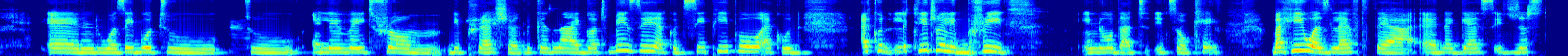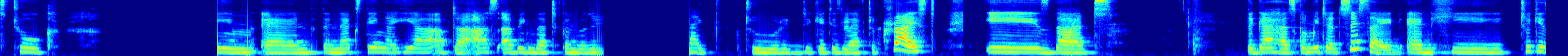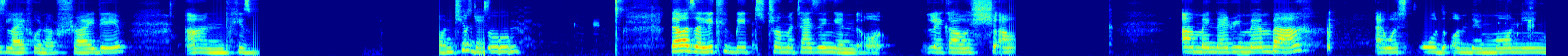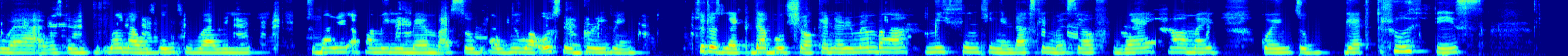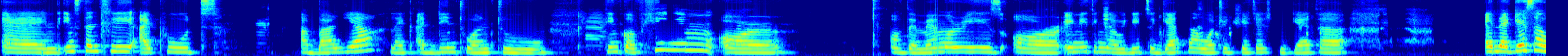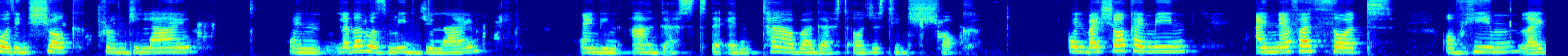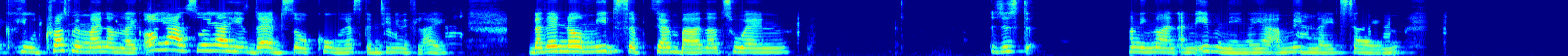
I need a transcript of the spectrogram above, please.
and was able to to elevate from depression because now I got busy, I could see people, I could I could like literally breathe, you know that it's okay. But he was left there and I guess it just took him and the next thing I hear after us having that conversation like to dedicate his life to Christ is that the guy has committed suicide and he took his life on a Friday and his on Tuesday. So that was a little bit traumatizing and uh, like I was sh- um and I remember I was told on the morning where I was going to, when I was going to bury to bury a family member. So uh, we were also grieving. So it was like double shock. And I remember me thinking and asking myself, where, how am I going to get through this? And instantly I put a barrier. Like I didn't want to think of him or of the memories or anything that we did together, what we created together. And I guess I was in shock from July, and that was mid July. And in August, the entire of August, I was just in shock. And by shock, I mean, I never thought of him. Like, he would cross my mind. I'm like, oh, yeah, so yeah, he's dead. So cool. Let's continue with life. But then now, mid September, that's when just morning, no, an, an evening, yeah, a midnight time.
